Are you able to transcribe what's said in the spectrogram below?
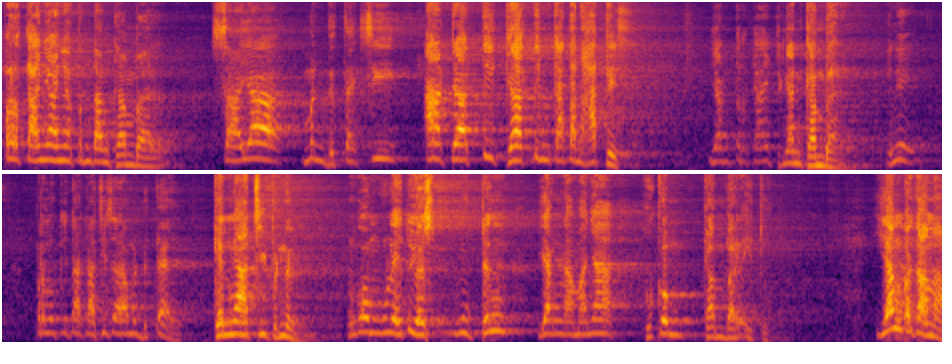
pertanyaannya tentang gambar, saya mendeteksi ada tiga tingkatan hadis yang terkait dengan gambar. Ini perlu kita kaji secara mendetail. Gen ngaji bener. Engkau mulai itu ya mudeng yang namanya hukum gambar itu. Yang pertama,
